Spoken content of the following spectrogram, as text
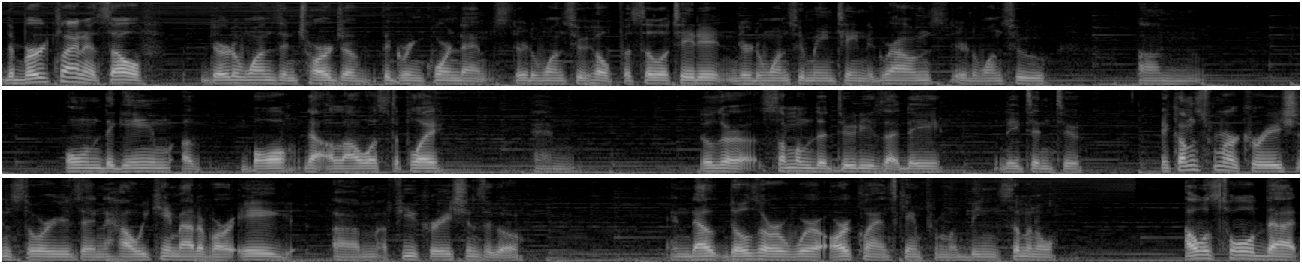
The bird clan itself, they're the ones in charge of the green corn dance. They're the ones who help facilitate it, and they're the ones who maintain the grounds. They're the ones who um, own the game of ball that allow us to play. And those are some of the duties that they, they tend to. It comes from our creation stories and how we came out of our egg um, a few creations ago. And that, those are where our clans came from, of being Seminole. I was told that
